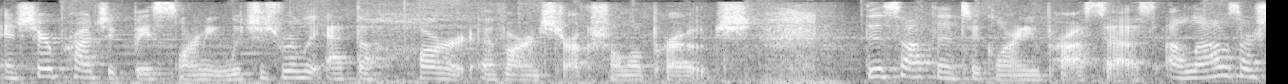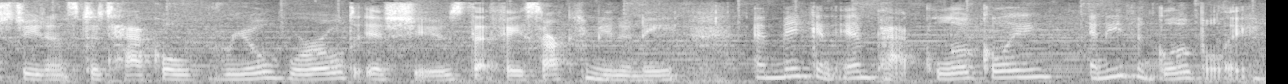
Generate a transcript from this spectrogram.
and share project based learning, which is really at the heart of our instructional approach. This authentic learning process allows our students to tackle real world issues that face our community and make an impact locally and even globally.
